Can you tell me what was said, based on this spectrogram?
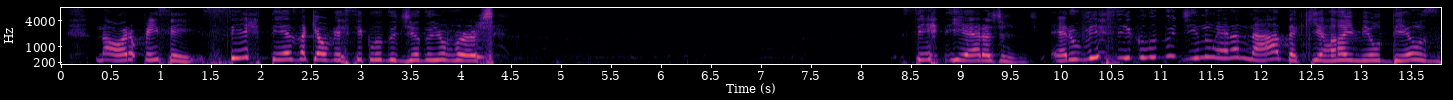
Na hora eu pensei, certeza que é o versículo do dia do YouVersion. E era, gente, era o versículo do dia, não era nada que, ai meu Deus,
